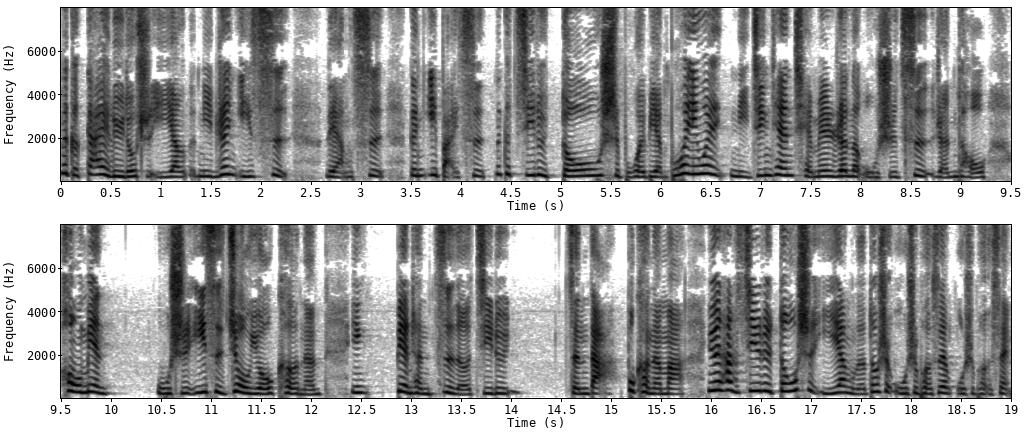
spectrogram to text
那个概率都是一样的。你扔一次、两次跟一百次，那个几率都是不会变，不会因为你今天前面扔了五十次人头，后面五十一次就有可能因。变成字的几率增大，不可能嘛？因为它的几率都是一样的，都是五十 percent，五十 percent。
